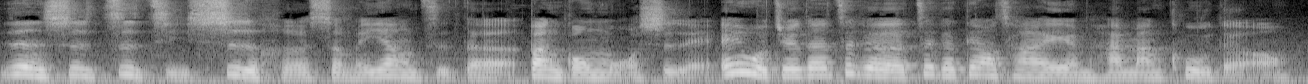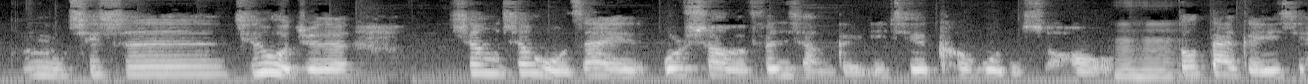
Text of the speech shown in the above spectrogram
认识自己适合什么样子的办公模式。哎，哎，我觉得这个这个调查也还蛮酷的哦。嗯，其实其实我觉得。像像我在 workshop 分享给一些客户的时候，嗯哼，都带给一些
